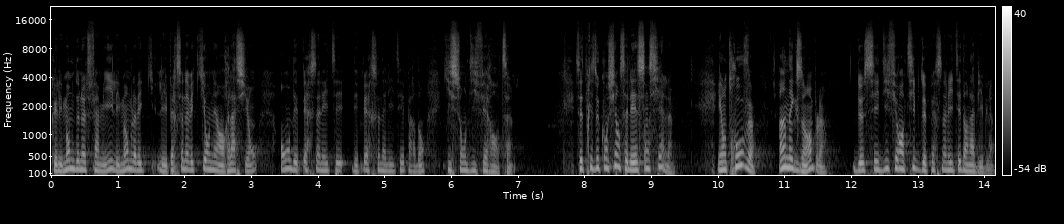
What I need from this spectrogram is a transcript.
que les membres de notre famille, les, membres avec, les personnes avec qui on est en relation, ont des personnalités, des personnalités pardon, qui sont différentes. Cette prise de conscience, elle est essentielle. Et on trouve un exemple de ces différents types de personnalités dans la Bible.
